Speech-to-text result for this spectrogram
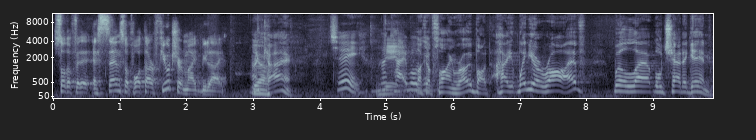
sort of a, a, sense of what our future might be like yeah. okay Gee, okay. Yeah. Well, like a flying robot. Hey, when you arrive, we'll uh, we'll chat again.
